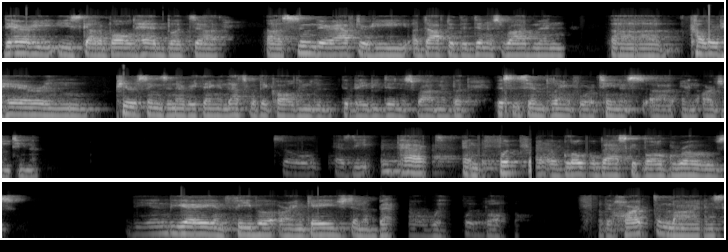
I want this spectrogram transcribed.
there. He, he's got a bald head, but uh, uh, soon thereafter he adopted the Dennis Rodman uh, colored hair and piercings and everything, and that's what they called him, the, the baby Dennis Rodman. But this is him playing for Atenas uh, in Argentina. So as the impact and the footprint of global basketball grows, the NBA and FIBA are engaged in a battle with football for the hearts and minds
